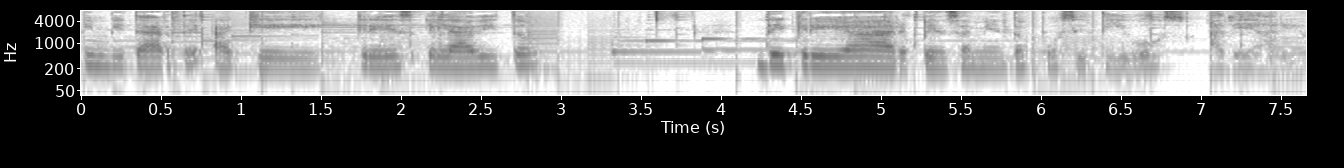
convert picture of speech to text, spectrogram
invitarte a que crees el hábito de crear pensamientos positivos a diario.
